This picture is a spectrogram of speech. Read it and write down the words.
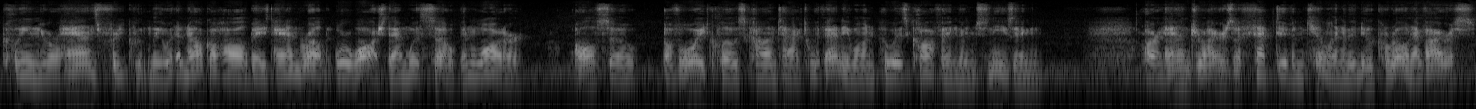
Clean your hands frequently with an alcohol-based hand rub or wash them with soap and water. Also, avoid close contact with anyone who is coughing and sneezing. Are hand dryers effective in killing the new coronavirus?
